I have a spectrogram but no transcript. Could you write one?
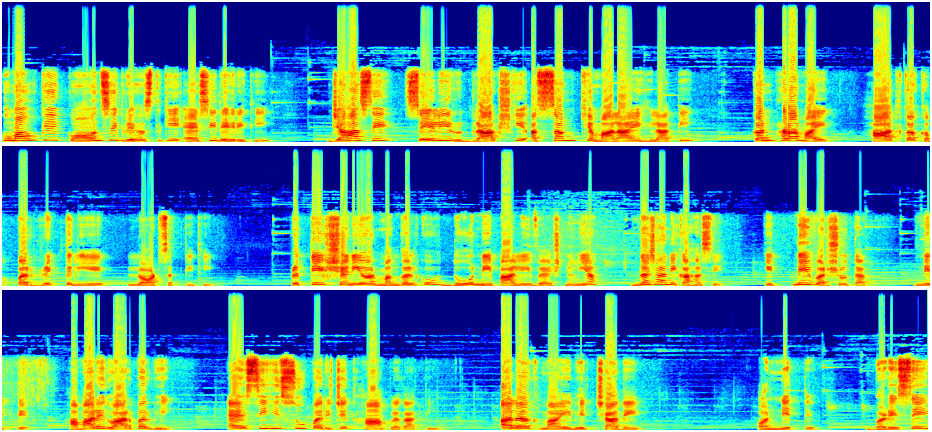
कुमाऊं के कौन से गृहस्थ की ऐसी देहरी थी जहाँ से सेली रुद्राक्ष की असंख्य मालाएँ हिलाती, कनफड़ा माई हाथ का कप्पर रिक्त लिए लौट सकती थी। प्रत्येक शनि और मंगल को दो नेपाली वैष्णवियाँ, न जाने कहाँ से, कितने वर्षों तक नित्य हमारे द्वार पर भी ऐसी ही सुपरिचित हाँक लगाती, अलग माई भिच्छा दे। और नित्य बड़े से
